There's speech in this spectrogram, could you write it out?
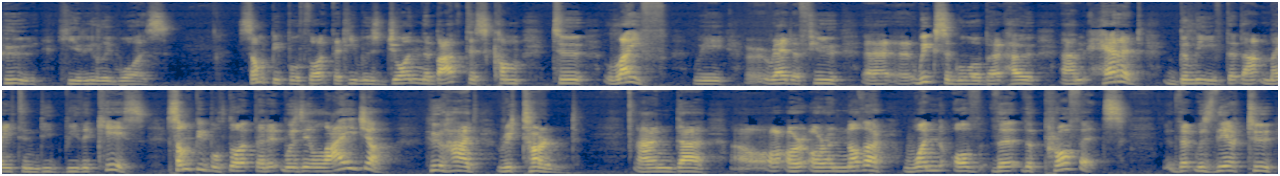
who he really was. Some people thought that he was John the Baptist come to life. We read a few uh, weeks ago about how um, Herod believed that that might indeed be the case. Some people thought that it was Elijah who had returned. and uh, or, or another one of the, the prophets that was there to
